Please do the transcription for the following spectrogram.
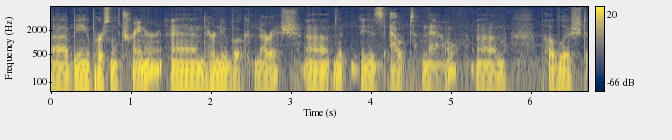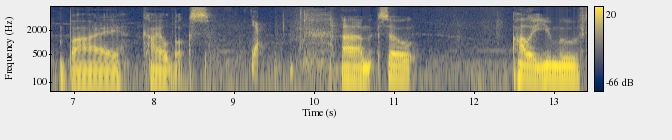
uh, being a personal trainer and her new book, Nourish, um, that is out now, um, published by Kyle Books. Yeah. Um, so, Holly, you moved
